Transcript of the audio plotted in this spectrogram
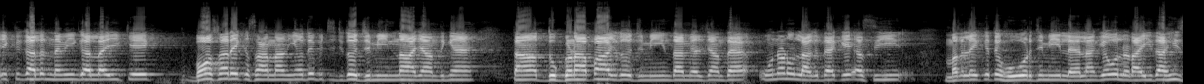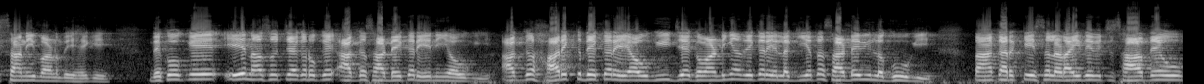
ਇੱਕ ਗੱਲ ਨਵੀਂ ਗੱਲ ਆਈ ਕਿ ਬਹੁਤ ਸਾਰੇ ਕਿਸਾਨਾਂ ਦੀਆਂ ਉਹਦੇ ਵਿੱਚ ਜਦੋਂ ਜ਼ਮੀਨਾਂ ਆ ਜਾਂਦੀਆਂ ਤਾਂ ਦੁੱਗਣਾ ਭਾਅ ਜਦੋਂ ਜ਼ਮੀਨ ਦਾ ਮਿਲ ਜਾਂਦਾ ਉਹਨਾਂ ਨੂੰ ਲੱਗਦਾ ਕਿ ਅਸੀਂ ਮਤਲਬ ਕਿਤੇ ਹੋਰ ਜ਼ਮੀਨ ਲੈ ਲਾਂਗੇ, ਉਹ ਲੜਾਈ ਦਾ ਹਿੱਸਾ ਨਹੀਂ ਬਣਦੇ ਹੈਗੇ। ਦੇਖੋ ਕਿ ਇਹ ਨਾ ਸੋਚਿਆ ਕਰੋ ਕਿ ਅੱਗ ਸਾਡੇ ਘਰੇ ਨਹੀਂ ਆਊਗੀ। ਅੱਗ ਹਰ ਇੱਕ ਦੇ ਘਰੇ ਆਊਗੀ, ਜੇ ਗਵਾਂਡੀਆਂ ਦੇ ਘਰੇ ਲੱਗੀ ਹੈ ਤਾਂ ਸਾਡੇ ਵੀ ਲੱਗੂਗੀ। ਤਾਂ ਕਰਕੇ ਇਸ ਲੜਾਈ ਦੇ ਵਿੱਚ ਸਾਥ ਦਿਓ।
